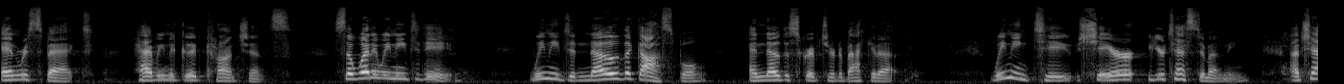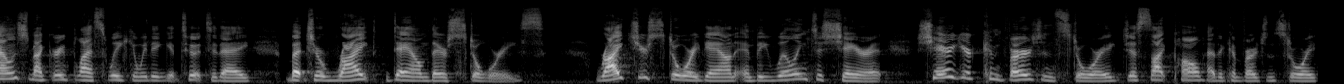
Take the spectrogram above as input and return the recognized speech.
and respect, having a good conscience so, what do we need to do? We need to know the gospel and know the scripture to back it up. We need to share your testimony. I challenged my group last week, and we didn't get to it today, but to write down their stories. Write your story down and be willing to share it. Share your conversion story, just like Paul had a conversion story.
